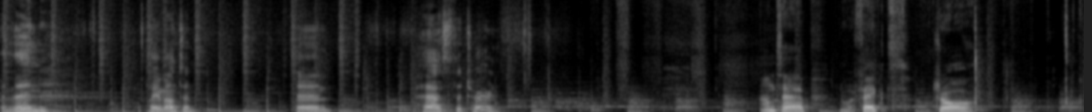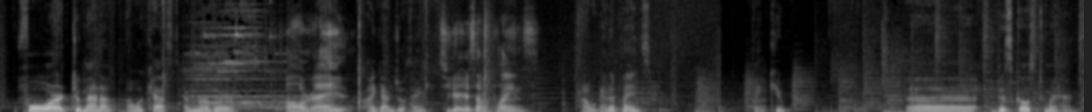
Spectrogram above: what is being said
And then I'll play a mountain and pass the turn. Untap, no effects, draw. For two mana, I will cast another All right. Eiganjo thing. So you get yourself a planes. I will get a planes. Thank you. Uh, this goes to my hand.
